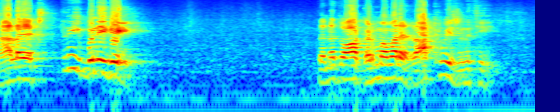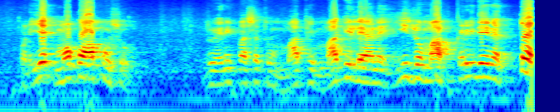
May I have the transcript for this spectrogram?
નાલાયક સ્ત્રી બની ગઈ. તને તો આ ઘરમાં મારે રાખવી જ નથી પણ એક મોકો આપું છું. જો એની પાસે તું માફી માગી લે અને એ જો માફ કરી દે ને તો.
